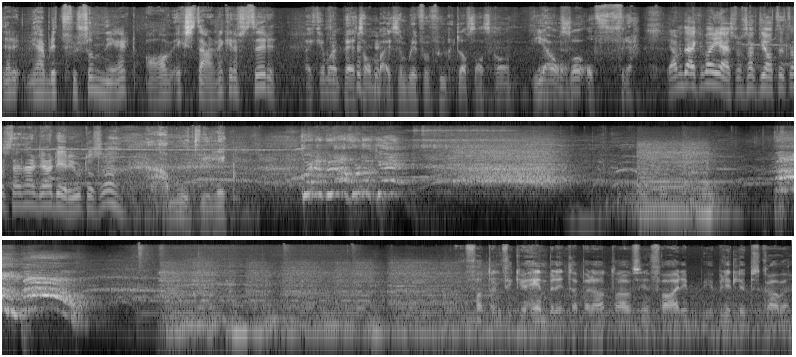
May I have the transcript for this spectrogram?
det er, Vi er blitt fusjonert av eksterne krefter. Det er ikke bare Per Sandberg som blir forfulgt av Statskanalen. Vi er også ofre. Ja, Men det er ikke bare jeg som har sagt ja til dette, Steinar. Det har dere gjort også. Jeg er motvillig. Går det Fattern fikk jo hjemmebillettapparat av sin far i, i bryllupsgave.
